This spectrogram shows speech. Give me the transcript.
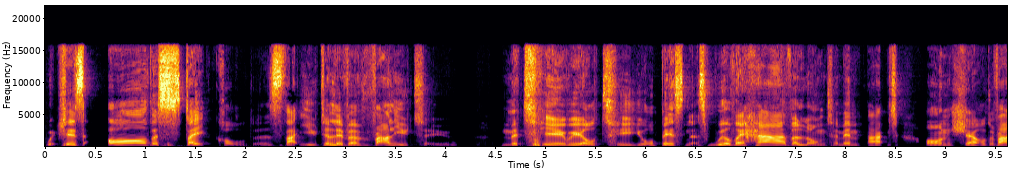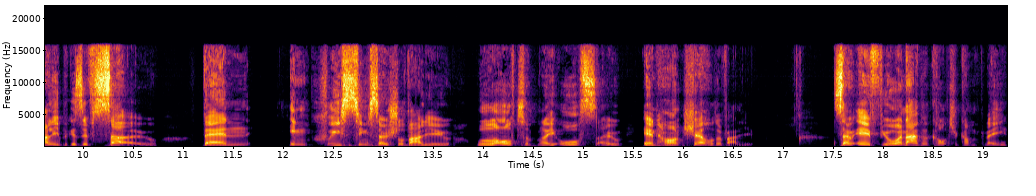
which is are the stakeholders that you deliver value to material to your business? Will they have a long term impact on shareholder value? Because if so, then increasing social value will ultimately also enhance shareholder value. So if you're an agriculture company,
